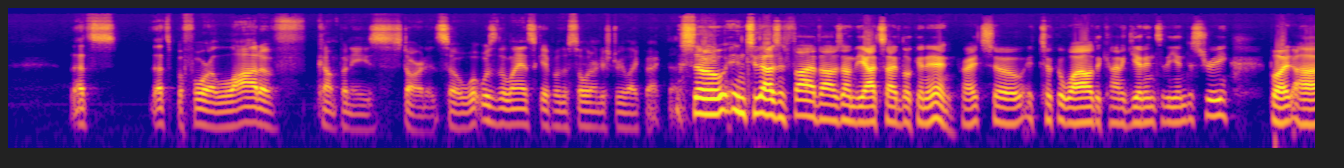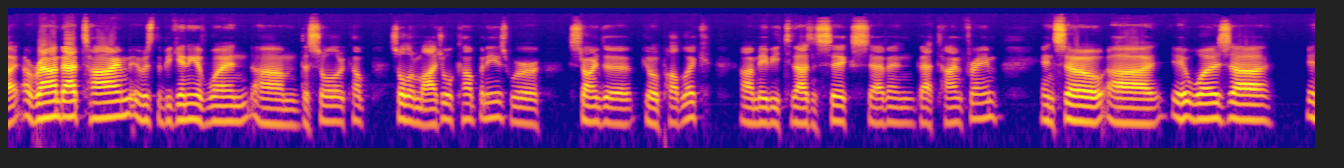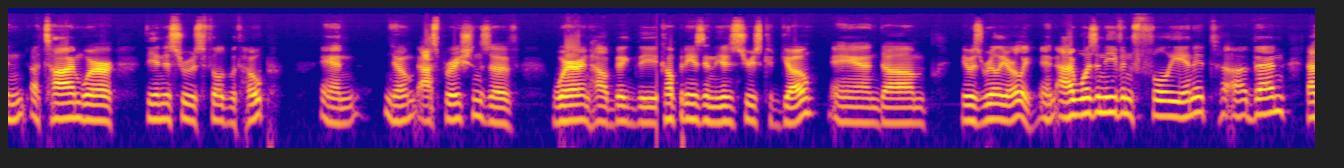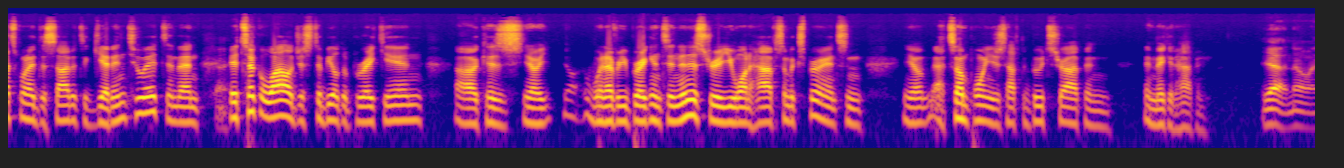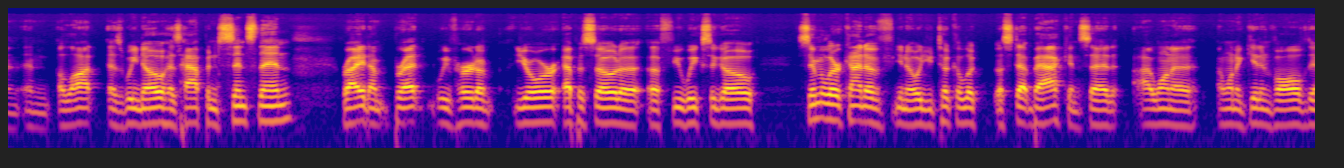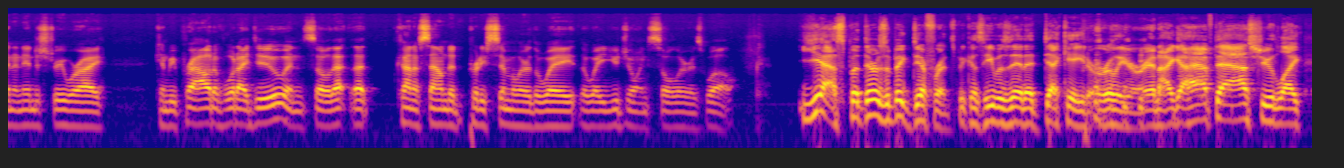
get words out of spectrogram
that's that's before a lot of companies started. So what was the landscape of the solar industry like back then? So in 2005, I was on the outside looking in, right? So it took a while to kind of get into the industry. But uh, around that time, it was the beginning of when um, the solar comp- solar module companies were starting to go public uh, maybe 2006, seven, that time frame. And so uh, it was uh, in a time where the industry was filled with hope and you know aspirations of where and how big the companies and the industries could go. And um, it was really early, and I wasn't even fully in it uh, then. That's when I decided to get into it, and then okay. it took a while just to be able to break in because uh, you know whenever you break into an industry, you want to have some experience and you know, at some point you just have to bootstrap and, and make it happen. Yeah, no, and, and a lot, as we know, has happened since then, right? Um, Brett, we've heard of your episode a, a few weeks ago. Similar kind of, you know, you took a look, a step back, and said, "I want to, I want to get involved in an industry where I can be proud of what I do," and so that that kind of sounded pretty similar the way the way you joined solar as well. Yes, but there's a big difference because he was in a decade earlier. and I have to ask you, like,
